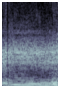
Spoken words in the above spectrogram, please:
you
